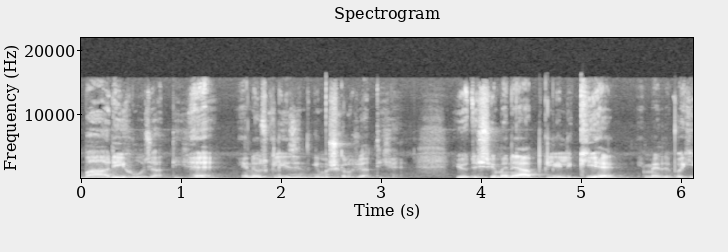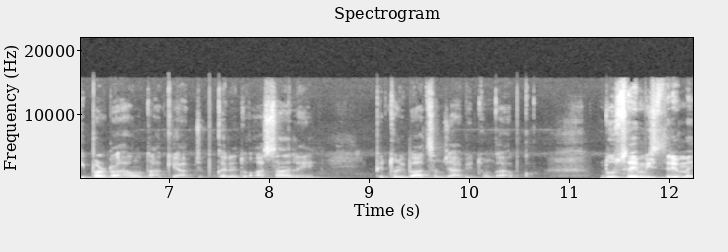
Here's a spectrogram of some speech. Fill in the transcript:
भारी हो जाती है। यानी उसके लिए ज़िंदगी मुश्किल हो जाती है। ये मैंने आपके लिए लिखी है मैं वही पढ़ रहा हूँ ताकि आप जब करें तो आसान रहे। फिर थोड़ी बात समझा भी दूँगा आपको। दूसरे मिसरे में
